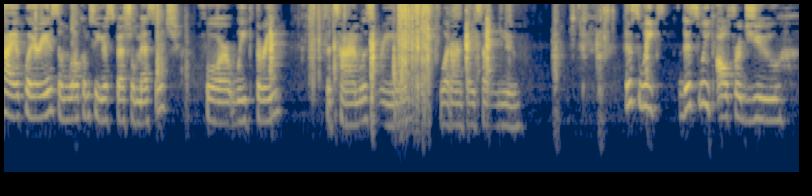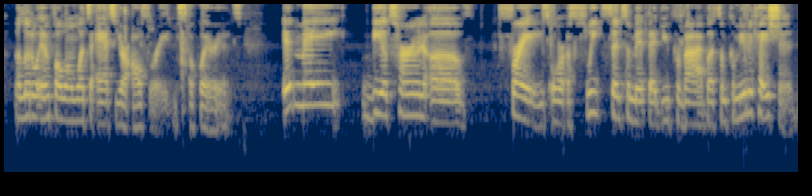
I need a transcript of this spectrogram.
Hi, Aquarius, and welcome to your special message for week three, the timeless reading. What aren't they telling you? This week, this week offered you a little info on what to add to your offerings, Aquarius. It may be a turn of phrase or a sweet sentiment that you provide, but some communication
